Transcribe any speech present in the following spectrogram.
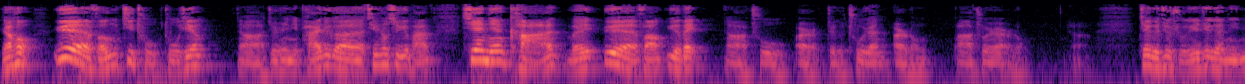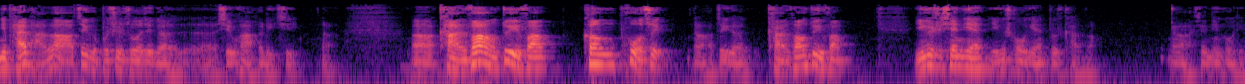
然后月逢忌土，土星啊，就是你排这个青生四余盘，先年坎为月方月背啊，出耳这个出人耳聋啊，出人耳聋。这个就属于这个你你排盘了啊，这个不是说这个刑法和理气啊啊，砍方对方坑破碎啊，这个砍方对方，一个是先天，一个是后天，都是砍方啊，先天后天。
